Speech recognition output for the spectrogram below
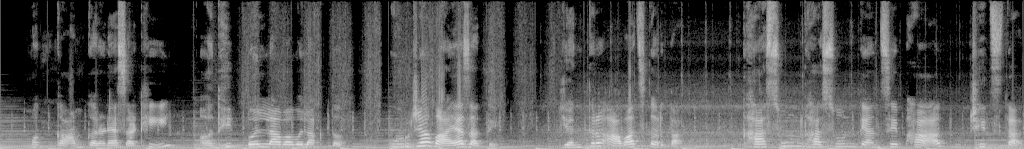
मग काम करण्यासाठी अधिक बल लावावं लागतं. ऊर्जा वाया जाते. यंत्र आवाज करतात. घासून घासून त्यांचे भाग झिजतात.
